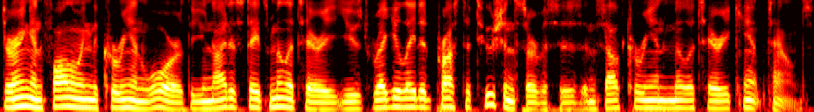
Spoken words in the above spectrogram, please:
During and following the Korean War, the United States military used regulated prostitution services in South Korean military camp towns.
